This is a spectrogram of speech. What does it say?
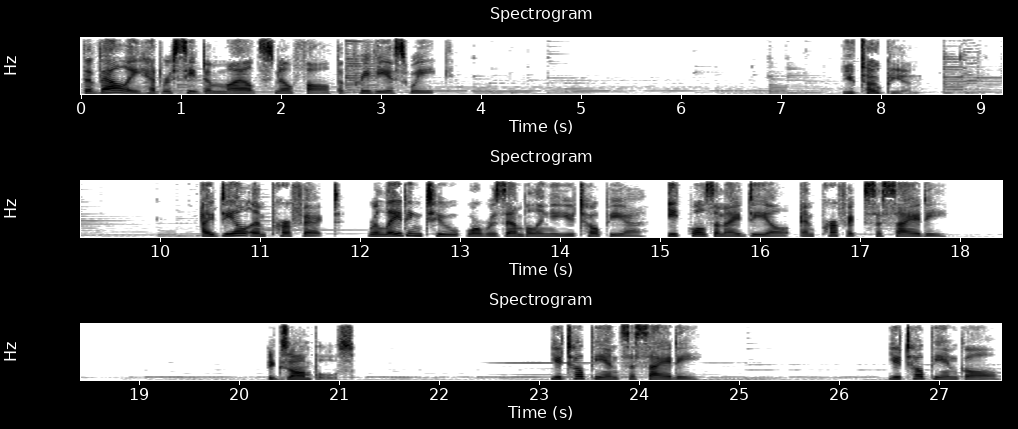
The valley had received a mild snowfall the previous week. Utopian. Ideal and perfect, relating to or resembling a utopia, equals an ideal and perfect society. Examples Utopian society, Utopian goal.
